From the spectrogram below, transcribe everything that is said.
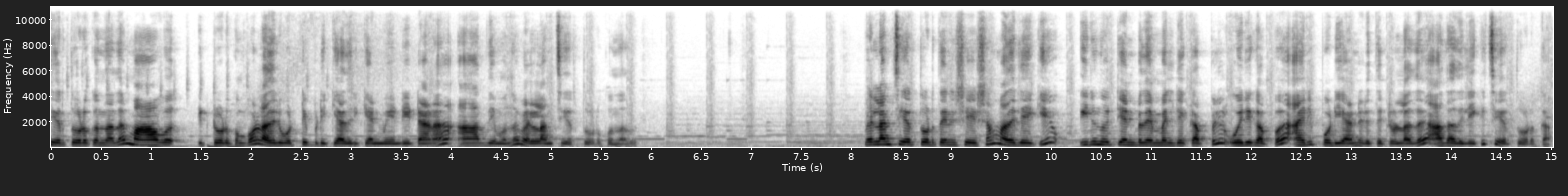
ചേർത്ത് കൊടുക്കുന്നത് മാവ് ഇട്ട് കൊടുക്കുമ്പോൾ അതിൽ ഒട്ടിപ്പിടിക്കാതിരിക്കാൻ വേണ്ടിയിട്ടാണ് ആദ്യം ഒന്ന് വെള്ളം ചേർത്ത് കൊടുക്കുന്നത്. വെള്ളം ചേർത്ത് കൊടുത്തതിന് ശേഷം അതിലേക്ക് ഇരുന്നൂറ്റി അൻപത് എം എല്ലിന്റെ കപ്പിൽ ഒരു കപ്പ് അരിപ്പൊടിയാണ് എടുത്തിട്ടുള്ളത്. അത് അതിലേക്ക് ചേർത്ത് കൊടുക്കാം.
